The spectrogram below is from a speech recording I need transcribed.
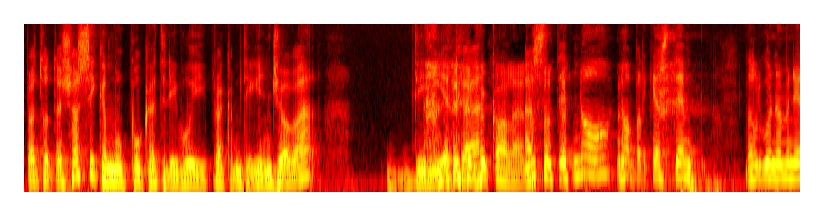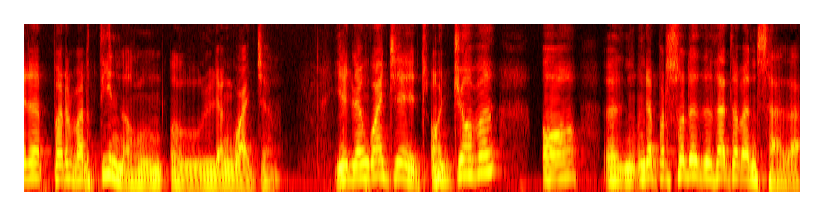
però tot això sí que m'ho puc atribuir, però que em diguin jove, diria que... no cola, no? Este... No, no, perquè estem d'alguna manera pervertint el, el llenguatge. I el llenguatge ets o jove o eh, una persona d'edat avançada.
